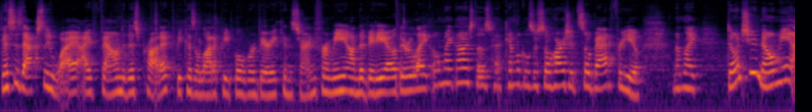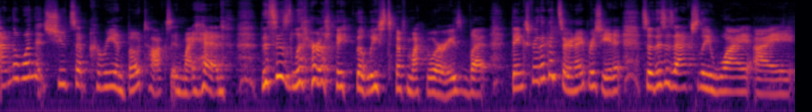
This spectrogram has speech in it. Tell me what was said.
this is actually why I found this product because a lot of people were very concerned for me on the video. They were like, oh my gosh, those chemicals are so harsh. It's so bad for you. And I'm like, don't you know me? I'm the one that shoots up Korean Botox in my head. This is literally the least of my worries, but thanks for the concern. I appreciate it. So this is actually why I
